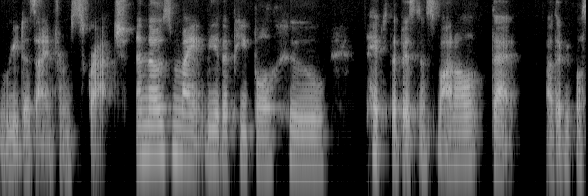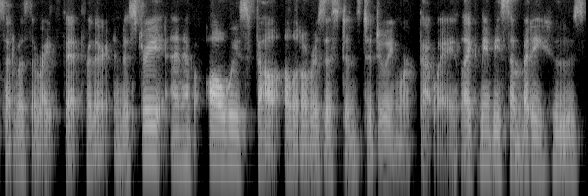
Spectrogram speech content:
redesign from scratch. And those might be the people who picked the business model that other people said was the right fit for their industry and have always felt a little resistance to doing work that way. Like maybe somebody who's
